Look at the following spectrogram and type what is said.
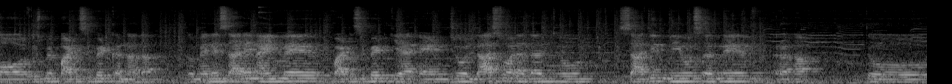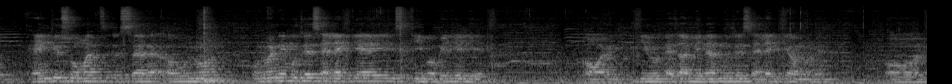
और उसमें पार्टिसिपेट करना था। तो मैंने सारे नाइन में पार्टिसिपेट किया एंड जो लास्ट वाला था, जो साजिद लियो सर ने रखा। तो thank you so much sir उन्होंने उन्होंने मुझे सेलेक्ट किया है इस गिव अवे के लिए। और एज अ विनर मुझे सेलेक्ट किया उन्होंने। और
